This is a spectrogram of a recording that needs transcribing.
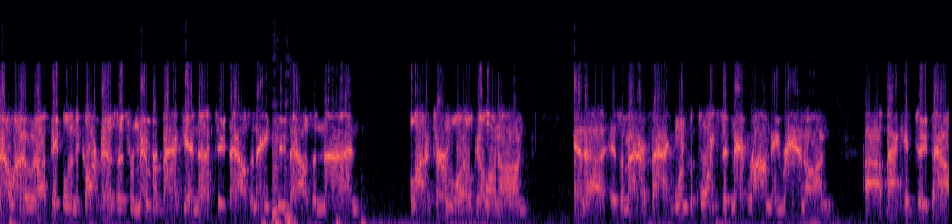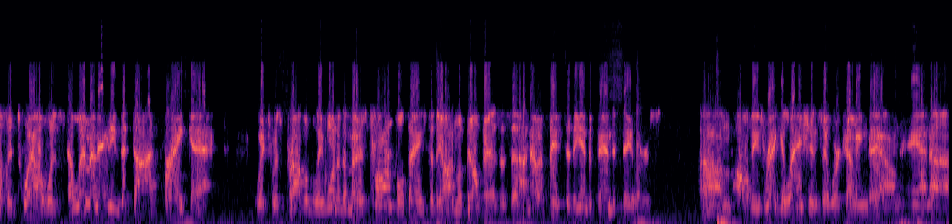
fellow uh, people in the car business remember back in uh, 2008, 2009, a lot of turmoil going on. And uh, as a matter of fact, one of the points that Mitt Romney ran on uh, back in 2012 was eliminating the Dodd-Frank Act, which was probably one of the most harmful things to the automobile business that I know, at least to the independent dealers. Um, all these regulations that were coming down, and uh,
